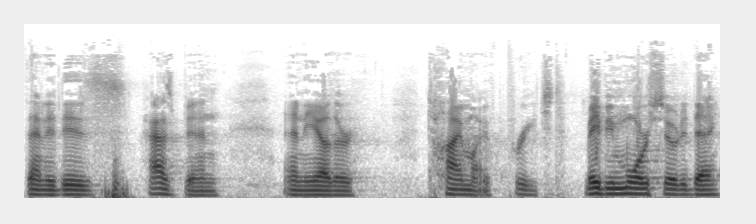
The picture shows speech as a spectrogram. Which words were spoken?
than it is has been any other time I've preached. Maybe more so today.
